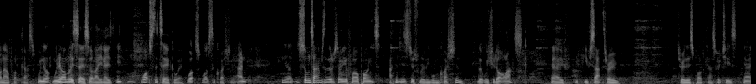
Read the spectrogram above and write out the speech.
on our podcast, we not we normally say sort of like you know, what's the takeaway? What's what's the question? And you know, sometimes there are three or four points. I think there's just really one question that we should all ask. Yeah, if, if you've sat through through this podcast, which is yeah,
